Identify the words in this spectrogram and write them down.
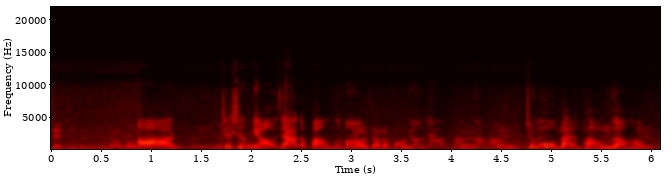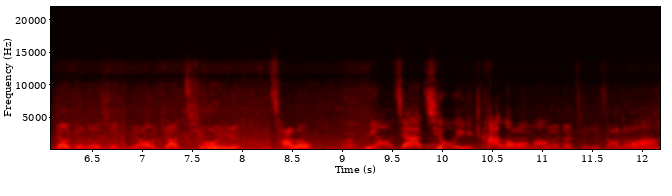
这就是您家楼啊，这是苗家的房子吗？苗家的房子，苗家的房子哈对，这木板房子哈，对雕就楼是苗家秋雨茶楼，苗家秋雨茶楼哈。哎苗家秋雨茶楼。哇，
